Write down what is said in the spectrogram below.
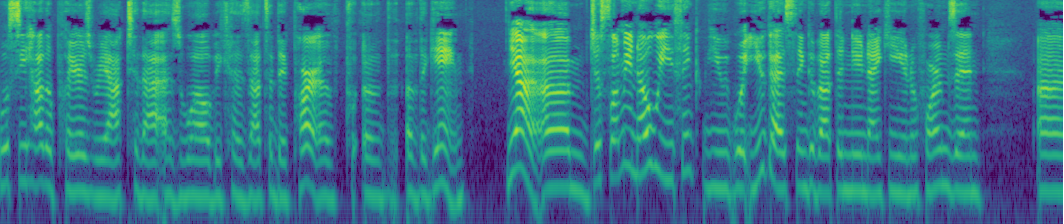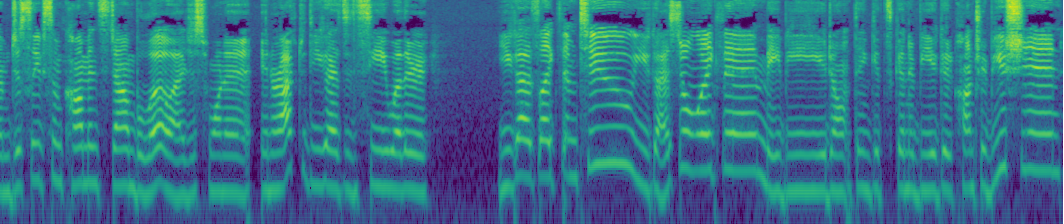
we'll see how the players react to that as well because that's a big part of of of the game. Yeah, um, just let me know what you think you what you guys think about the new Nike uniforms and um, just leave some comments down below. I just want to interact with you guys and see whether you guys like them too, you guys don't like them, maybe you don't think it's going to be a good contribution.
